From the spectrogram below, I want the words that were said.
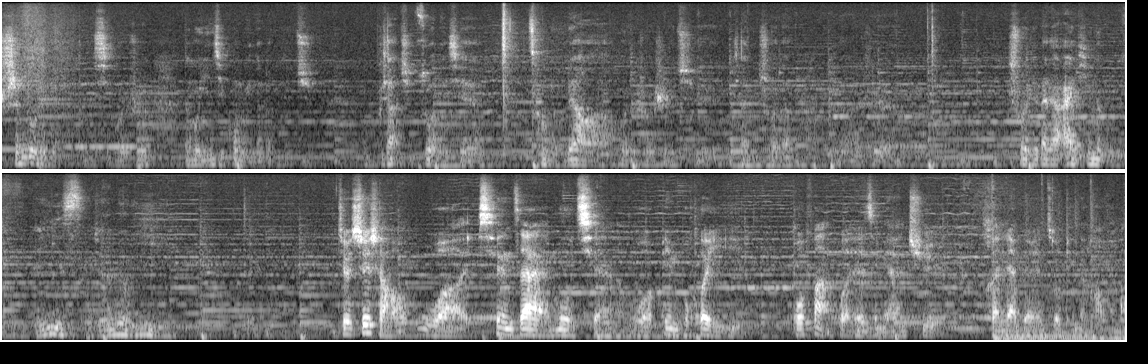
深度的一点东西，或者说能够引起共鸣的东西去。我不想去做那些蹭流量啊，或者说是去像你说的，可能，是说一些大家爱听的东西，没意思，我觉得没有意义。对，就至少我现在目前我并不会以播放或者怎么样去衡量别人作品的好坏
